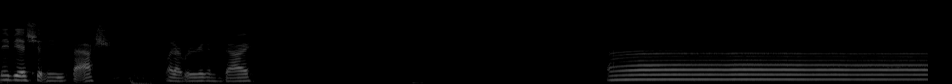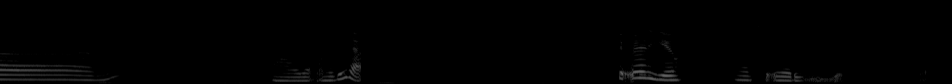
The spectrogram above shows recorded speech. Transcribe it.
Maybe I shouldn't use Bash. Whatever, you're gonna die. Um, I don't want to do that. Let's get rid of you. Let's get rid of you. Yeah.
